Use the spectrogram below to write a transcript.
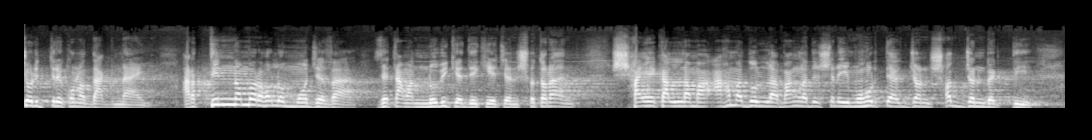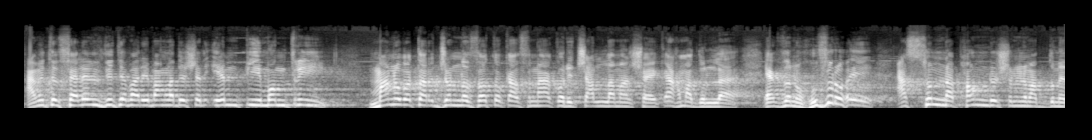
চরিত্রে কোনো দাগ নাই। আর তিন নম্বর হলো মজেজা, যেটা আমার নবীকে দেখিয়েছেন। সুতরাং শায়েক আল্লামা আহমদুল্লাহ বাংলাদেশের এই মুহূর্তে একজন সজ্জন ব্যক্তি। আমি তো চ্যালেঞ্জ দিতে পারি বাংলাদেশের এমপি মন্ত্রী। মানবতার জন্য যত কাজ না করে চাল্লামা শেখ আহমদুল্লাহ একজন হুজুর হয়ে আসন্না ফাউন্ডেশনের মাধ্যমে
